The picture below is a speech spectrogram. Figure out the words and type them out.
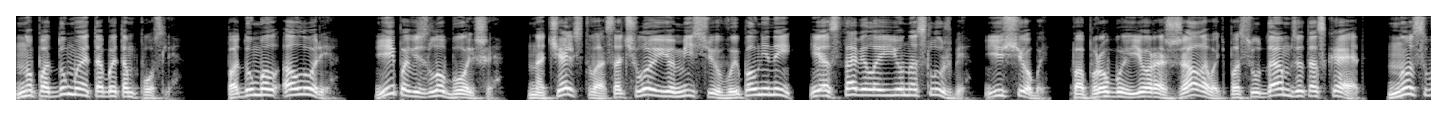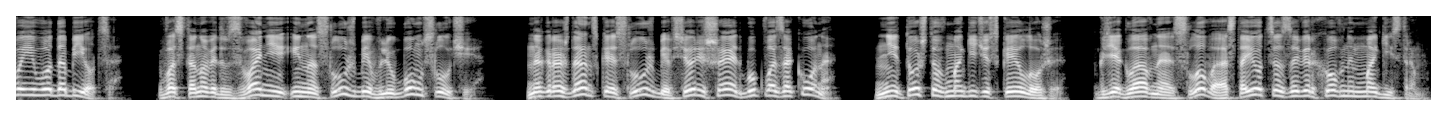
но подумает об этом после. Подумал о Лоре. Ей повезло больше. Начальство сочло ее миссию выполненной и оставило ее на службе. Еще бы. Попробуй ее разжаловать, по судам затаскает, но своего добьется восстановят в звании и на службе в любом случае. На гражданской службе все решает буква закона, не то что в магической ложе, где главное слово остается за верховным магистром.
